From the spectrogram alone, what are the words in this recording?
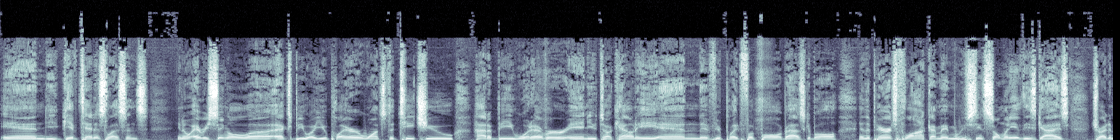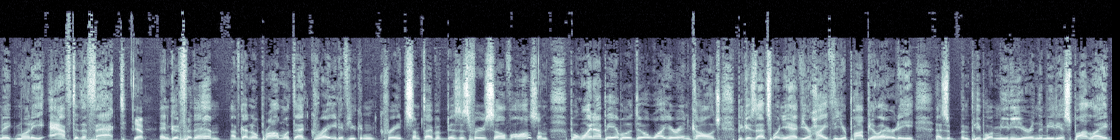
and you give tennis lessons you know, every single uh, ex BYU player wants to teach you how to be whatever in Utah County, and if you played football or basketball, and the parents flock. I mean, we've seen so many of these guys try to make money after the fact. Yep. And good for them. I've got no problem with that. Great. If you can create some type of business for yourself, awesome. But why not be able to do it while you're in college? Because that's when you have your height of your popularity as a, and people are media, you're in the media spotlight,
